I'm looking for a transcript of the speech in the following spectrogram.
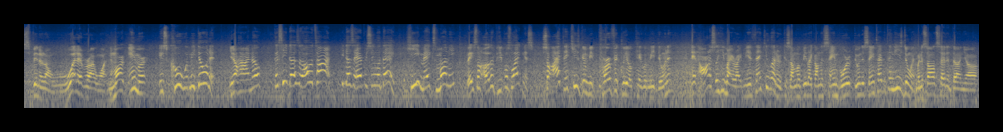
Spend it on whatever I want. Mark Emmert is cool with me doing it. You know how I know? Because he does it all the time. He does it every single day. He makes money based on other people's likeness. So I think he's going to be perfectly okay with me doing it. And honestly, he might write me a thank you letter because I'm going to be like on the same board of doing the same type of thing he's doing. When it's all said and done, y'all,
